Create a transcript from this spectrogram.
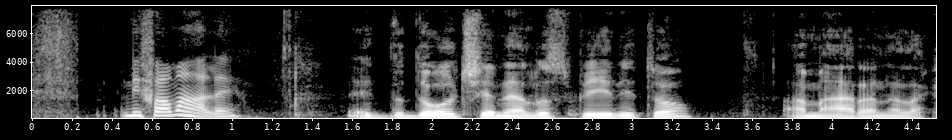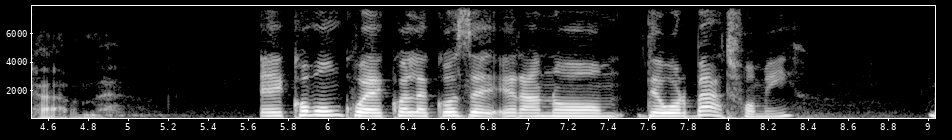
Mi fa male. Do- dolce nello spirito, amara nella carne. E comunque quelle cose erano, they were bad for me,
